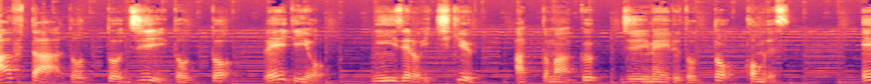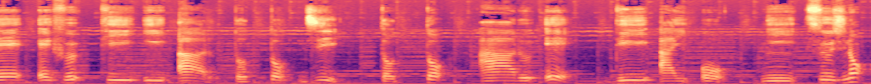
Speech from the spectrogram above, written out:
after.g.radio2019 アットマーク gmail.com です after.g.radio に数字の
